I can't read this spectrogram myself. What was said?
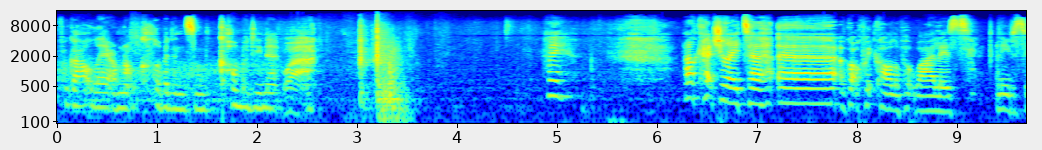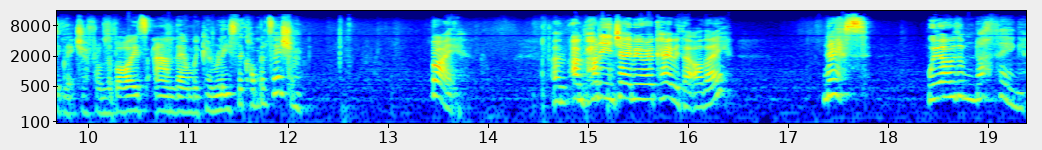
Forgot later I'm not clubbing in some comedy knitwear. Hey. I'll catch you later. Uh, I've got a quick call up at Wylie's. I need a signature from the boys, and then we can release the compensation. Right. Um, and Paddy and Jamie are okay with that, are they? Ness, we owe them nothing.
